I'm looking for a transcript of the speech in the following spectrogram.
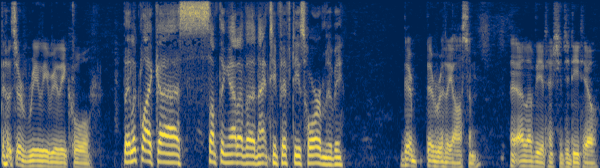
Those are really really cool. They look like uh, something out of a 1950s horror movie. They're they're really awesome. I, love the attention to detail.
